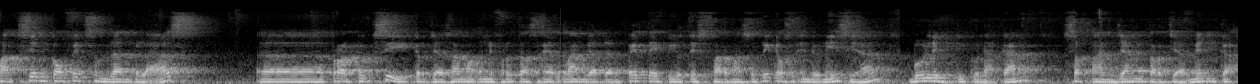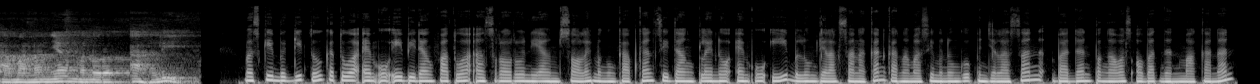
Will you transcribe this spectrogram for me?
vaksin COVID-19 Eh, produksi kerjasama Universitas Erlangga dan PT Biotis Pharmaceuticals Indonesia boleh digunakan sepanjang terjamin keamanannya menurut ahli. Meski begitu, Ketua MUI Bidang Fatwa Asrorun Niam Soleh mengungkapkan sidang pleno MUI belum dilaksanakan karena masih menunggu penjelasan Badan Pengawas Obat dan Makanan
